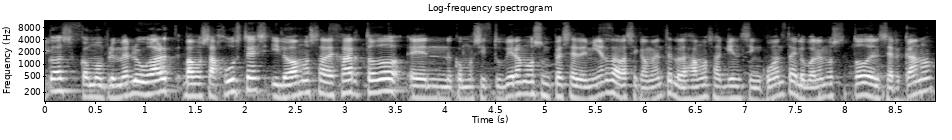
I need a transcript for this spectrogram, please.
Chicos, como primer lugar vamos a ajustes y lo vamos a dejar todo en como si tuviéramos un PC de mierda básicamente. Lo dejamos aquí en 50 y lo ponemos todo en cercano.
